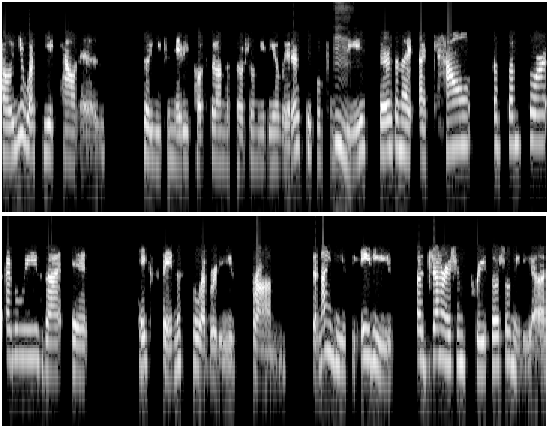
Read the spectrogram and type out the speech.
tell you what the account is so you can maybe post it on the social media later so people can Mm. see. There's an a- account of some sort, I believe, that it takes famous celebrities from the 90s, the 80s, a generation pre social media,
